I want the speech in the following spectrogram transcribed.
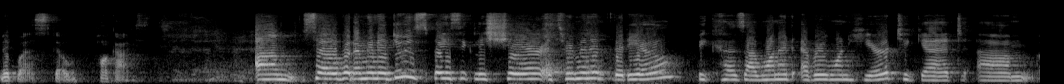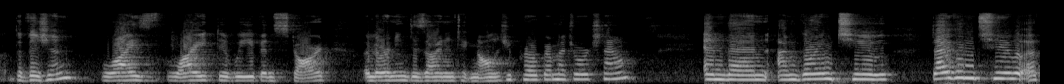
Midwest, go Hawkeyes. Um, so what I'm going to do is basically share a three-minute video because I wanted everyone here to get um, the vision. Why, is, why did we even start a learning design and technology program at Georgetown? And then I'm going to dive into a,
